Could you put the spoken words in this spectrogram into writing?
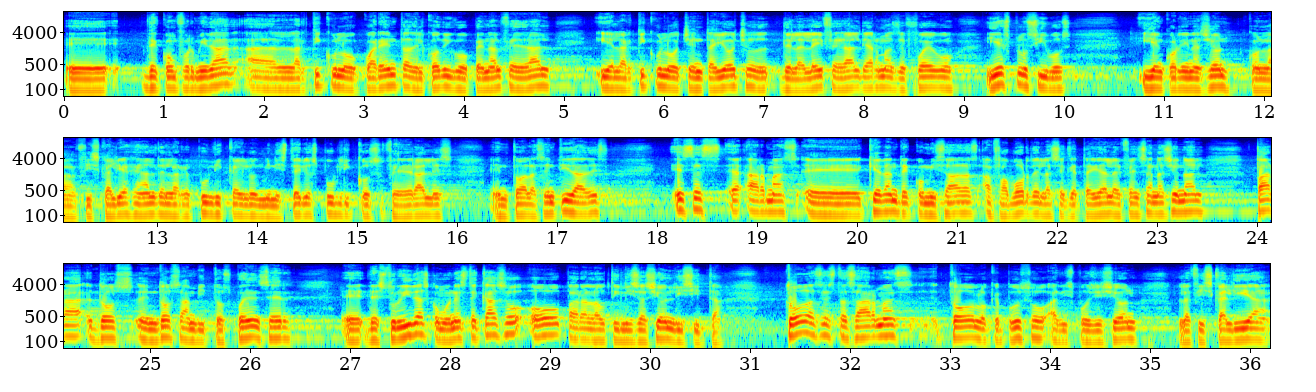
Eh, de conformidad al artículo 40 del Código Penal Federal y el artículo 88 de la Ley Federal de Armas de Fuego y Explosivos, y en coordinación con la Fiscalía General de la República y los ministerios públicos federales en todas las entidades, esas eh, armas eh, quedan decomisadas a favor de la Secretaría de la Defensa Nacional para dos, en dos ámbitos. Pueden ser eh, destruidas, como en este caso, o para la utilización lícita. Todas estas armas, todo lo que puso a disposición la Fiscalía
